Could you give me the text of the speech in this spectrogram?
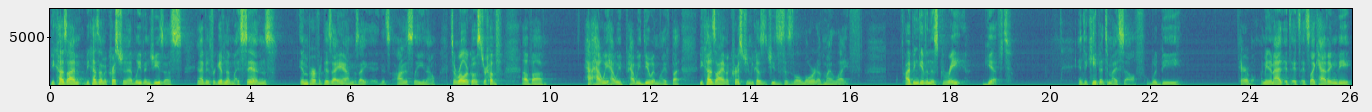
because I'm, because I'm a Christian and I believe in Jesus, and I've been forgiven of my sins, imperfect as I am, because I, it's honestly, you know, it's a roller coaster of, of uh, how, how, we, how, we, how we do in life. But because I am a Christian, because Jesus is the Lord of my life, I've been given this great gift. And to keep it to myself would be terrible. I mean, it's, it's, it's like having the,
